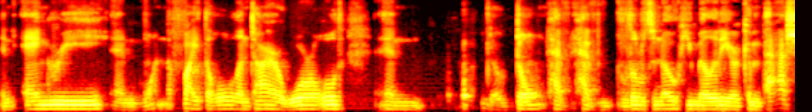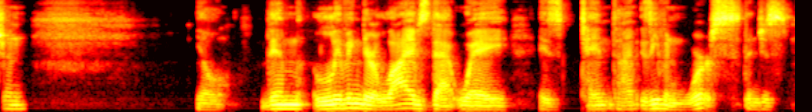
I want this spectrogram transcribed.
and angry and wanting to fight the whole entire world and you know don't have have little to no humility or compassion. You know, them living their lives that way is 10 times is even worse than just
